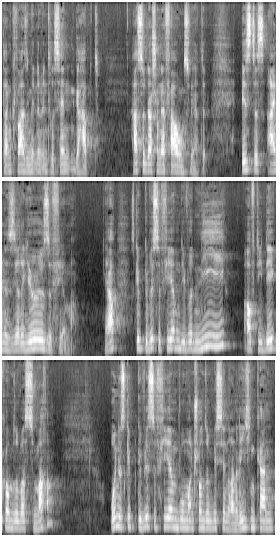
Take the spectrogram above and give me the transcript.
dann quasi mit einem Interessenten gehabt? Hast du da schon Erfahrungswerte? Ist es eine seriöse Firma? Ja, es gibt gewisse Firmen, die würden nie auf die Idee kommen, sowas zu machen. Und es gibt gewisse Firmen, wo man schon so ein bisschen dran riechen kann,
